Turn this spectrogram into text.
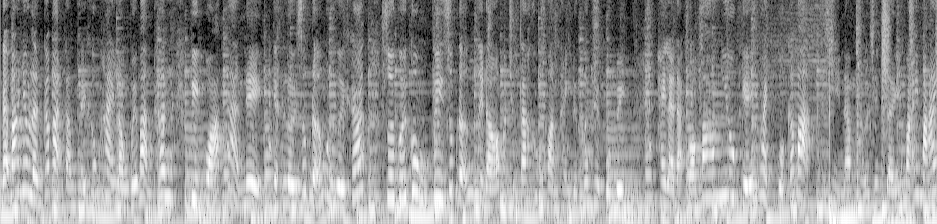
Đã bao nhiêu lần các bạn cảm thấy không hài lòng với bản thân vì quá cả nể nhận lời giúp đỡ một người khác, rồi cuối cùng vì giúp đỡ người đó mà chúng ta không hoàn thành được công việc của mình hay là đã có bao nhiêu kế hoạch của các bạn chỉ nằm ở trên giấy mãi mãi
